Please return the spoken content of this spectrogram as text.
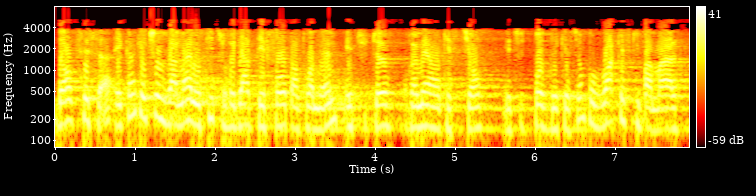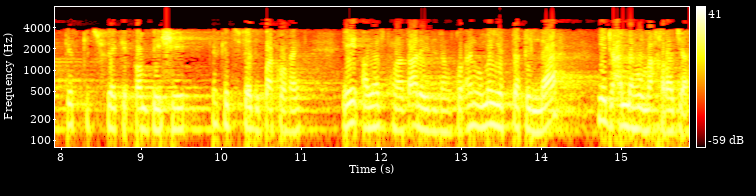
donc c'est ça. Et quand quelque chose va mal aussi, tu regardes tes fautes en toi-même et tu te remets en question et tu te poses des questions pour voir qu'est-ce qui va mal, qu'est-ce que tu fais comme péché, qu'est-ce que tu fais de pas correct. Et Allah subhanahu wa ta'ala dit dans le Coran, وَمَنْ يَتَّقِ اللَّهِ يَجْعَلْ لَهُ مَخْرَجًا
